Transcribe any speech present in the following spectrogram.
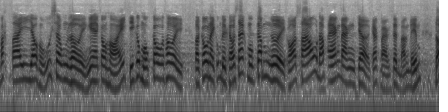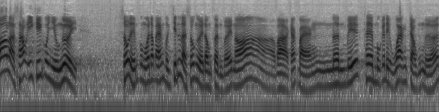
Bắt tay giao hữu xong rồi Nghe câu hỏi, chỉ có một câu thôi. Và câu này cũng được khảo sát 100 người, Có 6 đáp án đang chờ các bạn trên bảng điểm. Đó là 6 ý kiến của nhiều người. Số điểm của mỗi đáp án vẫn chính là số người đồng tình với nó. Và các bạn nên biết thêm một cái điều quan trọng nữa.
